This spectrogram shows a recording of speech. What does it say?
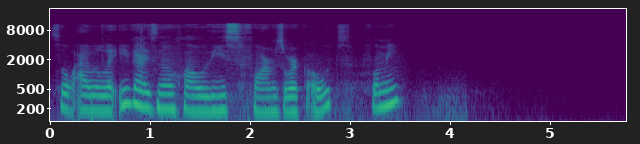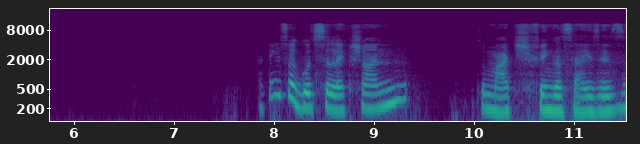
So I will let you guys know how these forms work out for me. I think it's a good selection to match finger sizes.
